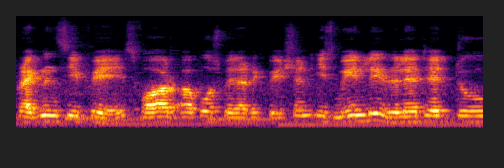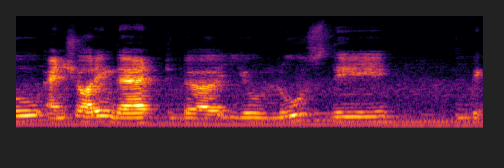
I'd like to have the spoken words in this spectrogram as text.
pregnancy phase for a post bariatric patient is mainly related to ensuring that uh, you lose the, the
